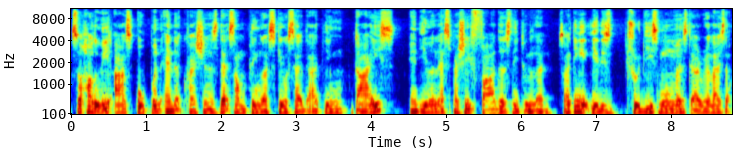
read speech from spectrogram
So how do we ask open-ended questions? That's something, a skill set that I think guys and even especially fathers need to learn. So I think it, it is through these moments that I realize that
